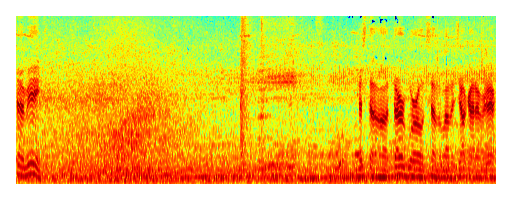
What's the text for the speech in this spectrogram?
Show me. That's the uh, third world 7-Eleven y'all got over there.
